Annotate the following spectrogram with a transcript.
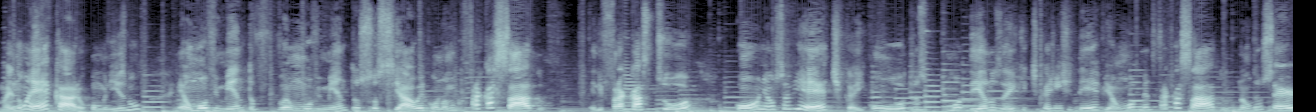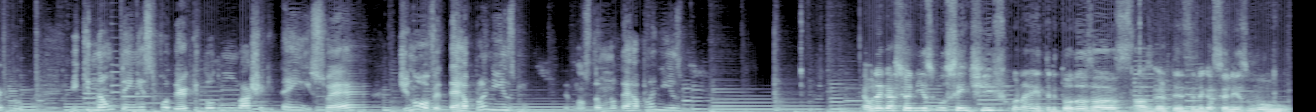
Mas não é, cara. O comunismo é um movimento, é um movimento social econômico fracassado. Ele fracassou com a União Soviética e com outros modelos aí que, que a gente teve. É um movimento fracassado, não deu certo. E que não tem esse poder que todo mundo acha que tem. Isso é, de novo, é terraplanismo. Nós estamos no terraplanismo é o negacionismo científico, né? Entre todas as, as vertentes, o negacionismo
